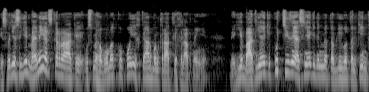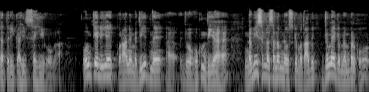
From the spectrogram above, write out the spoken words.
اس وجہ سے یہ میں نہیں عرض کر رہا کہ اس میں حکومت کو کوئی اختیار منکرات کے خلاف نہیں ہے۔ دیکھیے بات یہ ہے کہ کچھ چیزیں ایسی ہیں کہ جن میں تبلیغ و تلقین کا طریقہ ہی صحیح ہوگا۔ ان کے لیے قرآن مجید نے جو حکم دیا ہے، نبی صلی اللہ علیہ وسلم نے اس کے مطابق جمعہ کے ممبر کو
